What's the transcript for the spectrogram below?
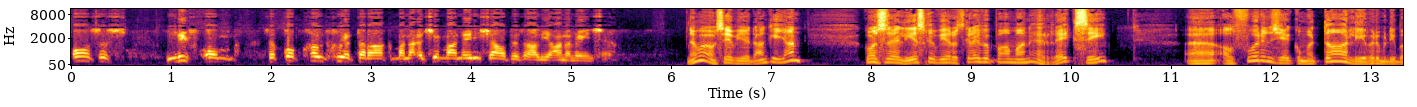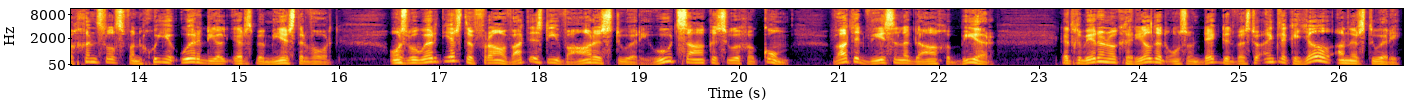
ons is lief om se kop goud groot te raak, maar nou is jy maar net dieselfde as al die ander mense. Nou ons sê vir jou dankie Jan. Kom ons uh, lees geweer, ons skryf 'n paar manne. Rex sê uh alvorens jy kommentaar lewer moet die beginsels van goeie oordeel eers bemeester word. Ons behoort eers te vra wat is die ware storie? Hoe het sake so gekom? Wat het wesenlik daar gebeur? Dit gebeur dan ook gereeld dat ons ontdek dit was toe eintlik 'n heel ander storie.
